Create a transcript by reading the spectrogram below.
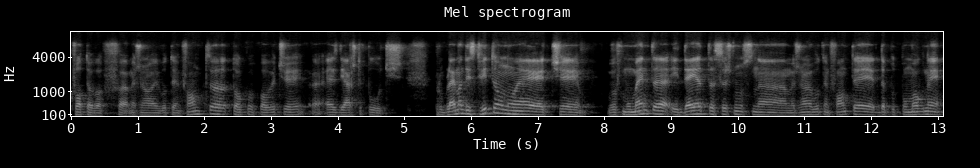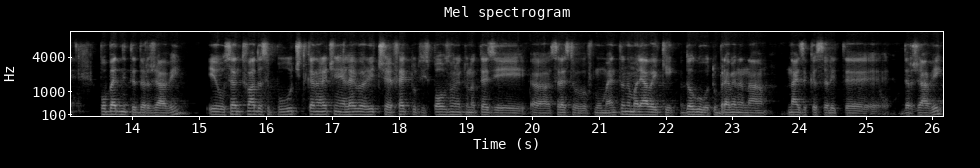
квота в Международен валутен фонд, толкова повече SDR ще получиш. Проблема действително е, че в момента идеята всъщност на Международен валутен фонд е да подпомогне по-бедните държави и освен това да се получи така наречения leverage ефект от използването на тези а, средства в момента, намалявайки дълговото бреме на най-закъсалите държави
